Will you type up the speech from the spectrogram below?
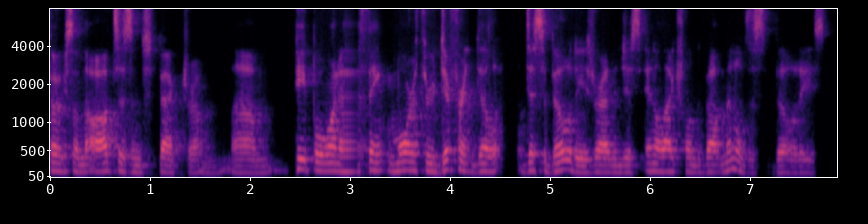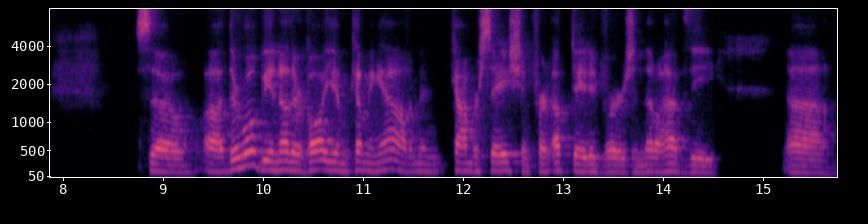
folks on the autism spectrum. Um, people want to think more through different di- disabilities rather than just intellectual and developmental disabilities. So uh, there will be another volume coming out. I'm in conversation for an updated version that'll have the, uh,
